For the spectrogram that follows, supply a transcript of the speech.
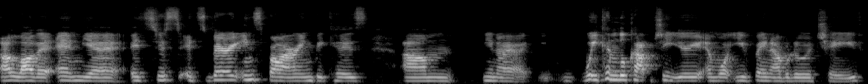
I love it. And yeah, it's just it's very inspiring because um, you know, we can look up to you and what you've been able to achieve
